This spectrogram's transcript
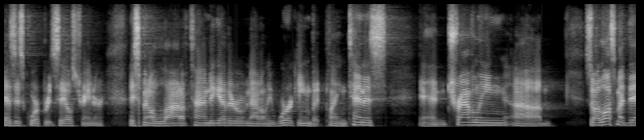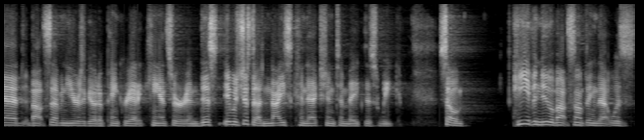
as his corporate sales trainer. They spent a lot of time together, not only working, but playing tennis and traveling. Um, so I lost my dad about seven years ago to pancreatic cancer, and this it was just a nice connection to make this week. So he even knew about something that was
